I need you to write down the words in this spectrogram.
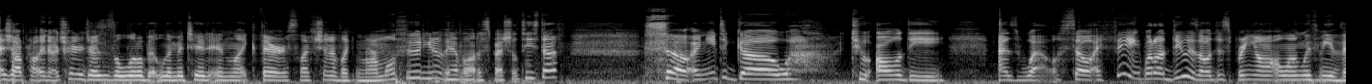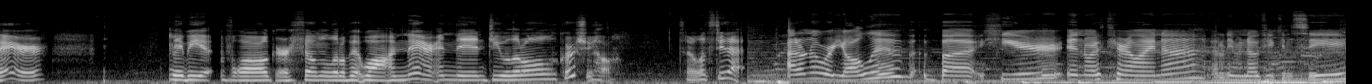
as y'all probably know, Trader Joe's is a little bit limited in like their selection of like normal food. You know, they have a lot of specialty stuff. So I need to go to Aldi as well. So I think what I'll do is I'll just bring y'all along with me there maybe vlog or film a little bit while I'm there and then do a little grocery haul. So let's do that. I don't know where y'all live, but here in North Carolina, I don't even know if you can see,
